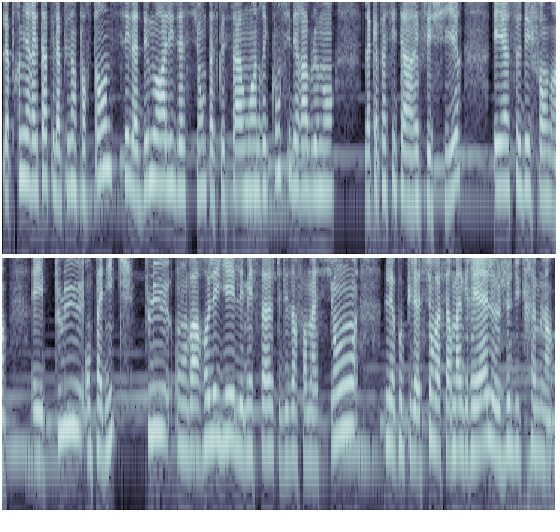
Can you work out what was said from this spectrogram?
La première étape et la plus importante, c'est la démoralisation, parce que ça amoindrit considérablement la capacité à réfléchir et à se défendre. Et plus on panique, plus on va relayer les messages de désinformation, la population va faire malgré elle le jeu du Kremlin.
